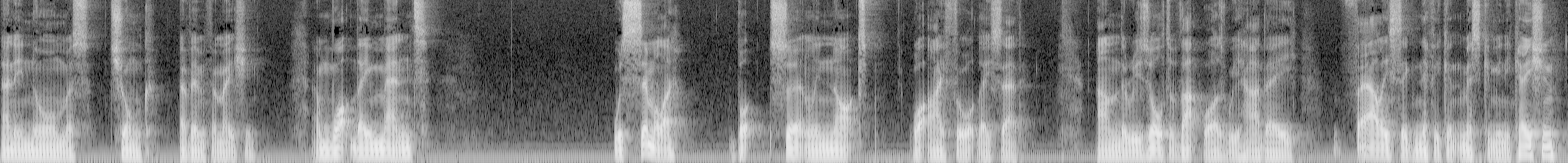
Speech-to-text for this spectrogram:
an enormous chunk of information. And what they meant was similar, but certainly not what I thought they said. And the result of that was we had a fairly significant miscommunication.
